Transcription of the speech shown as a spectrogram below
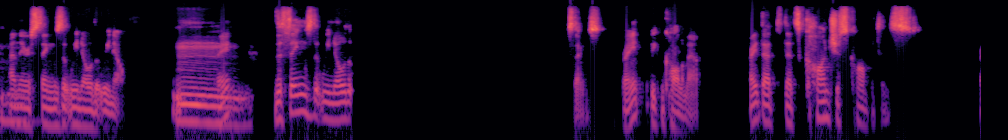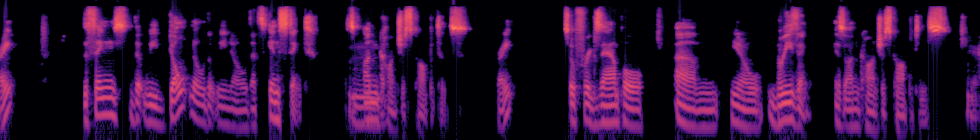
mm-hmm. and there's things that we know that we know. Mm. Right? The things that we know that things, right? We can call them out, right? That's that's conscious competence, right? The things that we don't know that we know, that's instinct. That's mm. unconscious competence, right? So, for example, um, you know, breathing is unconscious competence, yeah.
